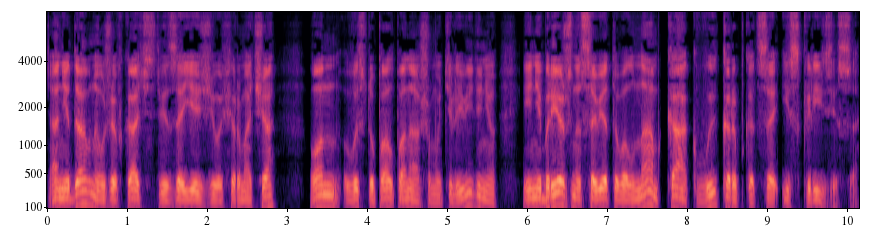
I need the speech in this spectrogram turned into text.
А недавно уже в качестве заезжего фермача он выступал по нашему телевидению и небрежно советовал нам, как выкарабкаться из кризиса.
